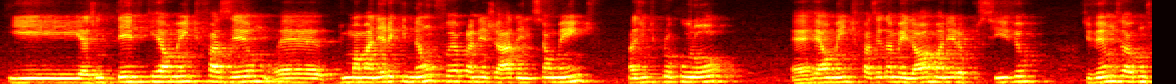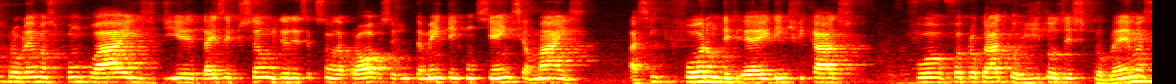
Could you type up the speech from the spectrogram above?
E a gente teve que realmente fazer é, de uma maneira que não foi planejada inicialmente, mas a gente procurou é, realmente fazer da melhor maneira possível. Tivemos alguns problemas pontuais de, da execução, da execução da prova, isso a gente também tem consciência, mas assim que foram de, é, identificados, foi, foi procurado corrigir todos esses problemas.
